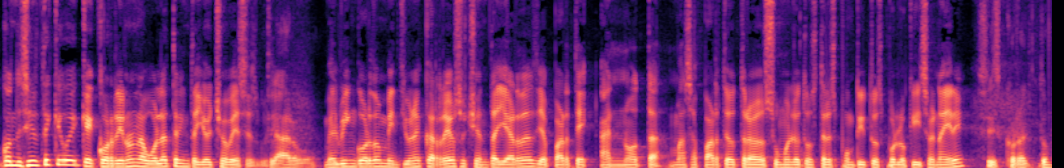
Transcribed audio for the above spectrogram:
con decirte que, güey, que corrieron la bola 38 veces, güey. Claro, güey. Melvin Gordon, 21 carreos, 80 yardas y aparte anota. Más aparte, otra, súmale otros tres puntitos por lo que hizo en aire. Sí, es correcto.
